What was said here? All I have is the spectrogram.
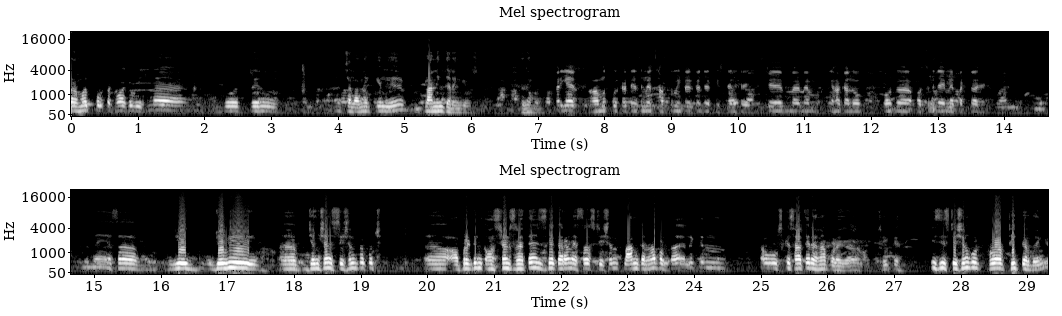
अहमदपुर कटवा के बीच में जो ट्रेन चलाने के लिए प्लानिंग करेंगे उसको ये अहमदपुर का स्टेशन में 700 मीटर का जो डिस्टेंस है इसके में यहाँ का लोग बहुत असुविधा में पड़ता है। नहीं ऐसा ये जो भी जंक्शन स्टेशन पे कुछ ऑपरेटिंग कांस्टेंट्स रहते हैं जिसके कारण ऐसा स्टेशन प्लान करना पड़ता है लेकिन अब उसके साथ ही रहना पड़ेगा ठीक है? इस स्टेशन को थोड़ा ठीक कर देंगे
